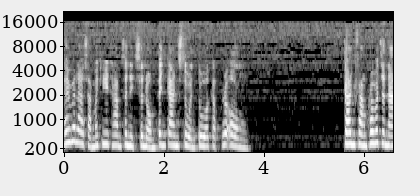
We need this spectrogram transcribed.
ใช้เวลาสามัคคีธรรมสนิทสนมเป็นการส่วนตัวกับพระองค์ การฟังพระวจนะ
